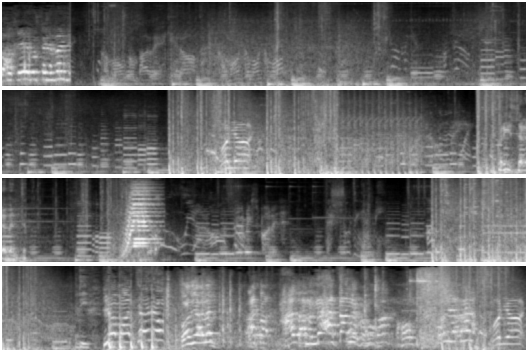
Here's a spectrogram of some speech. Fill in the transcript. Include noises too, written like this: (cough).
صباح الخير يا بوسكا يا فندم Come on, compadre, get up. Come on, come on, come on. Onion! Triste element. Enemy spotted. They're shooting at me. يا معتنو خد يا هبقى من الناحيه الثانية اهو يا باشا يا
